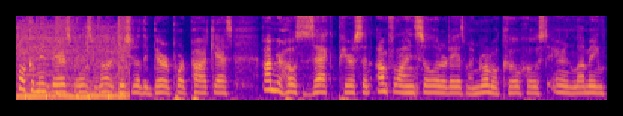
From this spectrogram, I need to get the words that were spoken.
Welcome in, Bears fans, to another edition of the Bear Report podcast. I'm your host, Zach Pearson. I'm flying solo today as my normal co host, Aaron Leming,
